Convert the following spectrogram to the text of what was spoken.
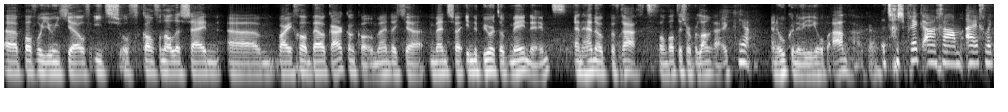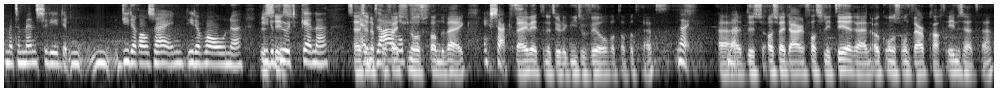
uh, paviljoentje of iets, of kan van alles zijn, uh, waar je gewoon bij elkaar kan komen. En dat je mensen in de buurt ook meeneemt en hen ook bevraagt van wat is er belangrijk ja. en hoe kunnen we hierop aanhaken. Het gesprek aangaan eigenlijk met de mensen die, de, die er al zijn, die er wonen, Precies. die de buurt kennen. Zij zijn de daarop... professionals van de wijk. Exact. Wij weten natuurlijk niet zoveel wat dat betreft. Nee. Uh, nee. Dus als wij daarin faciliteren en ook onze ontwerpkracht inzetten,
